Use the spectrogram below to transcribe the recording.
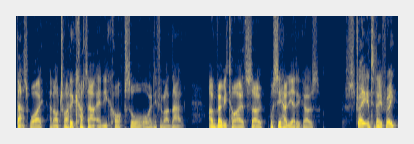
that's why, and I'll try to cut out any coughs or, or anything like that. I'm very tired, so we'll see how the edit goes. Straight into day three.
